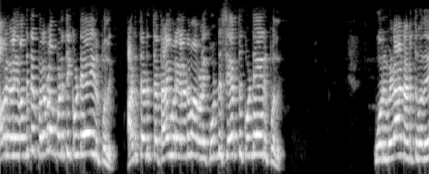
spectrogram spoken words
அவர்களை வந்துட்டு பிரபலப்படுத்தி கொண்டே இருப்பது. அடுத்தடுத்த தலைமுறைகளிடம் அவர்களை கொண்டு சேர்த்து கொண்டே இருப்பது. ஒரு விழா நடத்துவது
